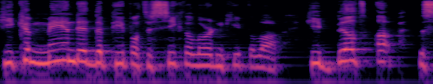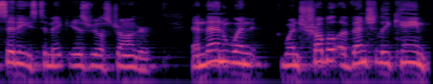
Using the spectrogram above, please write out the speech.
He commanded the people to seek the Lord and keep the law. He built up the cities to make Israel stronger. And then when, when trouble eventually came,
